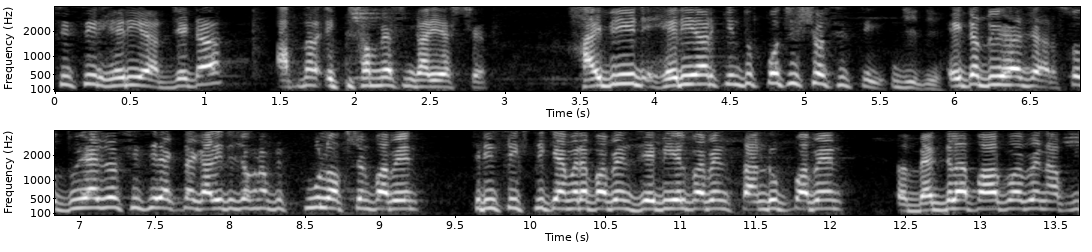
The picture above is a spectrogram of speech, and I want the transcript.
সিসির হেরিয়ার যেটা আপনার একটু সামনে আসেন গাড়ি আসছে। হাইব্রিড হেরিয়ার কিন্তু পঁচিশশো সিসি। জি, জি। এটা দুই হাজার। সো দুই হাজার সিসির একটা গাড়িতে যখন আপনি ফুল অপশন পাবেন থ্রি সিক্সটি ক্যামেরা পাবেন জেবিএল পাবেন সানরুফ পাবেন ব্যাকডেলা পাওয়ার পাবেন আপনি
